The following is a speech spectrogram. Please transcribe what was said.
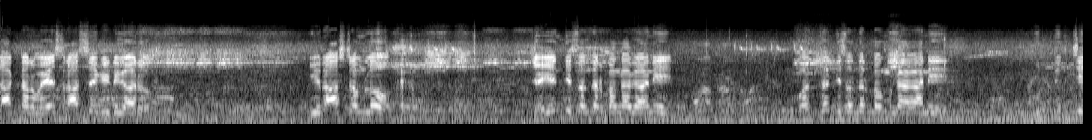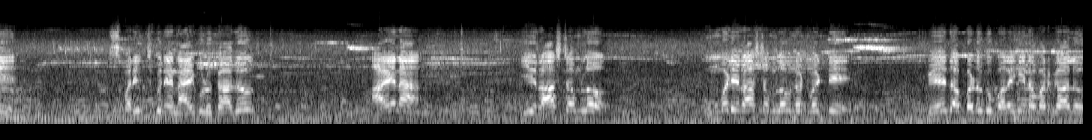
డాక్టర్ వైఎస్ రాజశేఖర రెడ్డి గారు ఈ రాష్ట్రంలో జయంతి సందర్భంగా కానీ వర్ధంతి సందర్భంగా కానీ గుర్తించి స్మరించుకునే నాయకుడు కాదు. ఆయన ఈ రాష్ట్రంలో ఉమ్మడి రాష్ట్రంలో ఉన్నటువంటి పేద బడుగు బలహీన వర్గాలు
